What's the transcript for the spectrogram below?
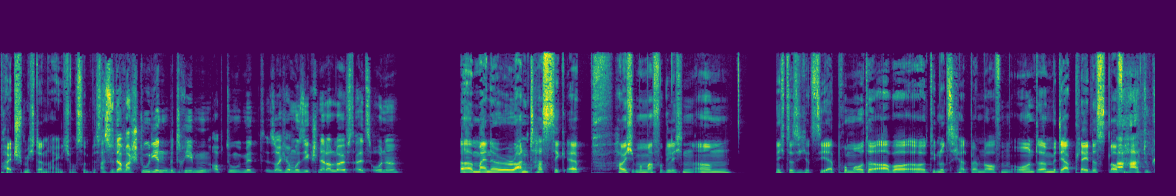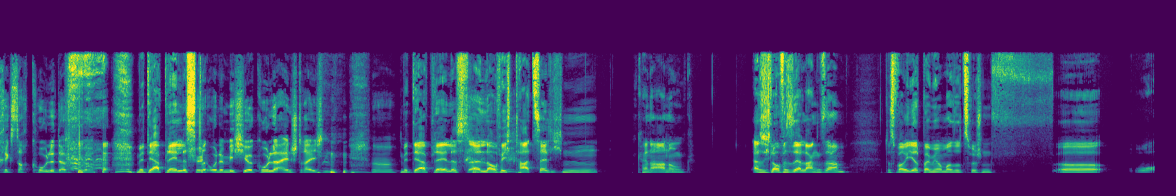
peitscht mich dann eigentlich auch so ein bisschen. Hast du da mal Studien betrieben, ob du mit solcher Musik schneller läufst als ohne? Äh, meine Runtastic-App habe ich immer mal verglichen. Ähm, nicht, dass ich jetzt die App promote, aber äh, die nutze ich halt beim Laufen. Und äh, mit der Playlist laufe Aha, du kriegst doch Kohle dafür. mit der Playlist Schön ohne mich hier Kohle einstreichen. ja. mit der Playlist äh, laufe ich tatsächlich ein, keine Ahnung. Also ich laufe sehr langsam. Das variiert bei mir immer so zwischen äh, oh,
